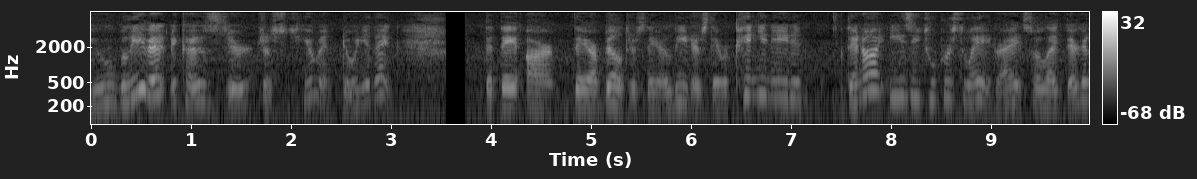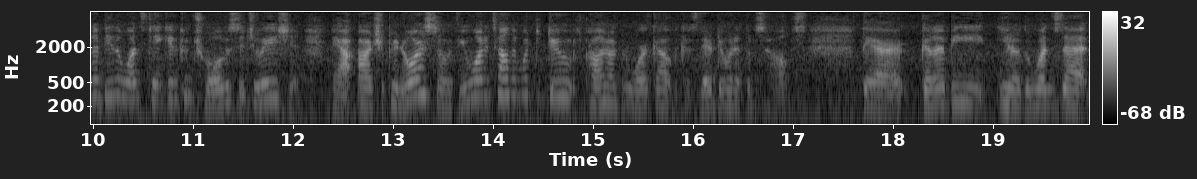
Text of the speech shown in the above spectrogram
you believe it because you're just human doing your thing that they are they are builders they are leaders they're opinionated they're not easy to persuade, right? So like they're gonna be the ones taking control of a situation. They are entrepreneurs, so if you want to tell them what to do, it's probably not gonna work out because they're doing it themselves. They're gonna be, you know, the ones that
